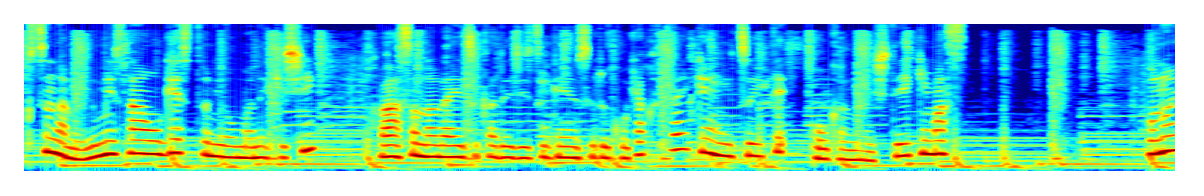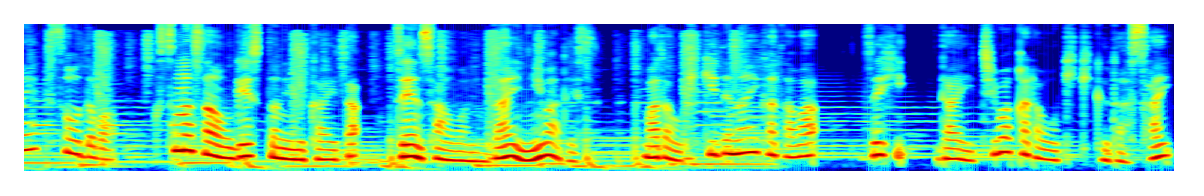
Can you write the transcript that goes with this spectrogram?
忽那めぐみさんをゲストにお招きしパーソナライズ化で実現する顧客体験についてお伺いしていきます。このエピソードは沓名さんをゲストに迎えた全3話の第2話です。まだお聞きでない方はぜひ第1話からお聞きください。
